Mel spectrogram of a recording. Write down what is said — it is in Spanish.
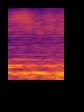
decir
